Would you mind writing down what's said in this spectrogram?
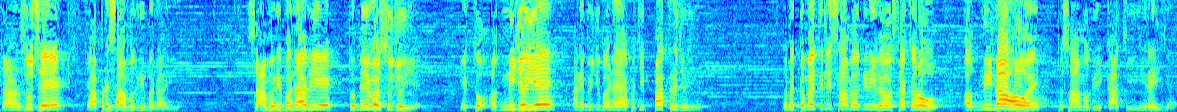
કારણ શું છે કે આપણે સામગ્રી બનાવીએ. સામગ્રી બનાવીએ તો બે વસ્તુ જોઈએ. એક તો અગ્નિ જોઈએ અને બીજું બનાવ્યા પછી પાત્ર જોઈએ. તમે ગમે તેટલી સામગ્રીની વ્યવસ્થા કરો, અગ્નિ ના હોય તો સામગ્રી કાચી રહી જાય.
